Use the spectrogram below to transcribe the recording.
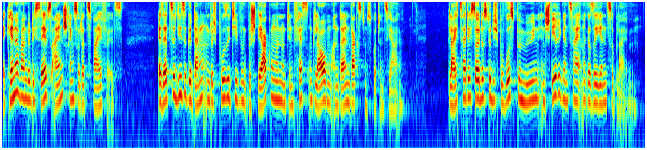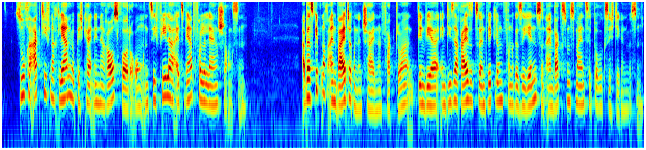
Erkenne, wann du dich selbst einschränkst oder zweifelst. Ersetze diese Gedanken durch positive Bestärkungen und den festen Glauben an dein Wachstumspotenzial. Gleichzeitig solltest du dich bewusst bemühen, in schwierigen Zeiten resilient zu bleiben. Suche aktiv nach Lernmöglichkeiten in Herausforderungen und sieh Fehler als wertvolle Lernchancen. Aber es gibt noch einen weiteren entscheidenden Faktor, den wir in dieser Reise zur Entwicklung von Resilienz und einem Wachstumsmindset berücksichtigen müssen,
